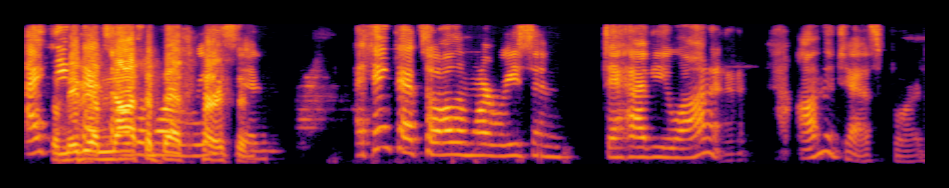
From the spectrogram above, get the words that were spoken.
I So think maybe I'm not the more best person. I think that's all the more reason to have you on it, on the task force.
